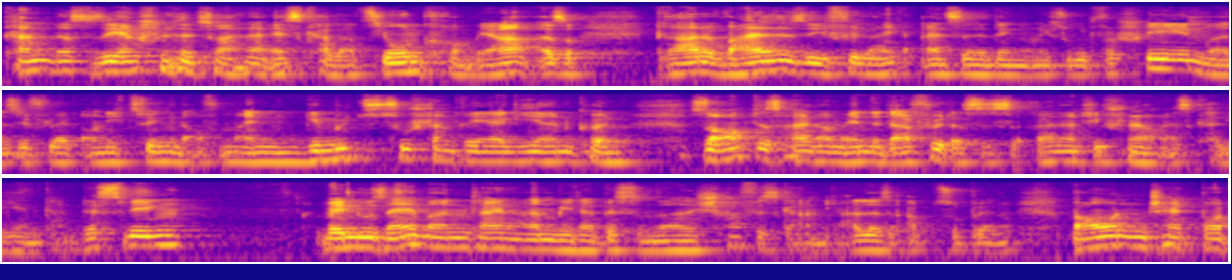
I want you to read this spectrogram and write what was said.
kann das sehr schnell zu einer Eskalation kommen, ja, also gerade weil sie vielleicht einzelne Dinge noch nicht so gut verstehen, weil sie vielleicht auch nicht zwingend auf meinen Gemütszustand reagieren können, sorgt es halt am Ende dafür, dass es relativ schnell auch eskalieren kann. Deswegen wenn du selber ein kleiner Anbieter bist und sagst, ich schaffe es gar nicht, alles abzubilden, bau einen Chatbot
